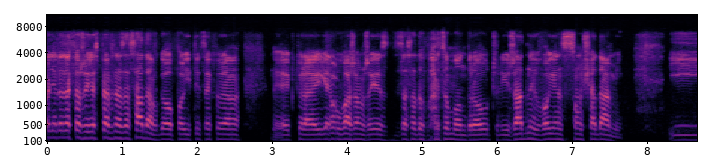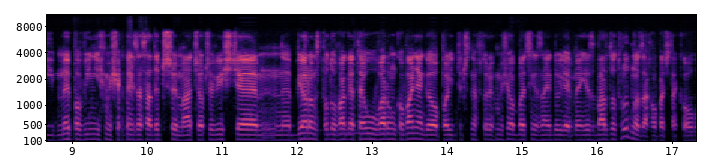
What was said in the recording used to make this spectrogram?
Panie redaktorze, jest pewna zasada w geopolityce, która, e, która ja uważam, że jest zasadą bardzo mądrą, czyli żadnych wojen z sąsiadami. I my powinniśmy się tej zasady trzymać. Oczywiście, m, biorąc pod uwagę te uwarunkowania geopolityczne, w których my się obecnie znajdujemy, jest bardzo trudno zachować taką,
